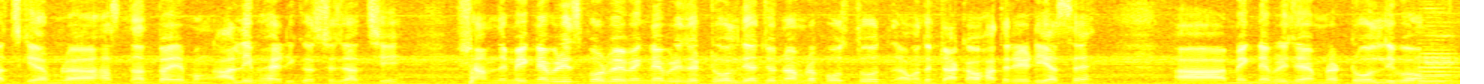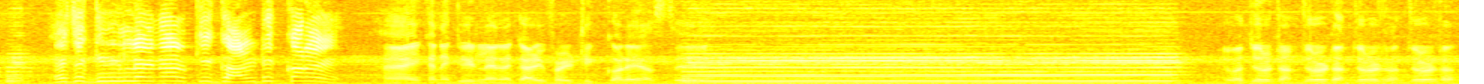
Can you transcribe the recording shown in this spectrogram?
আজকে আমরা হাসনাত ভাই এবং আলী ভাইয়ের রিকোয়েস্টে যাচ্ছি। সামনে মেঘনা ব্রিজ পড়বে। মেঘনা ব্রিজের টোল দেওয়ার জন্য আমরা প্রস্তুত। আমাদের টাকাও হাতে রেডি আছে। মেঘনা ব্রিজে আমরা টোল দিব। এই যে গ্রিন লাইনার কি গাড়ি ঠিক করে? হ্যাঁ এখানে গ্রিন লাইনের গাড়ি ফাড়ি ঠিক করে আস্তে। এবার জোরে টান জোরে টান জোরে টান জোরে টান।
